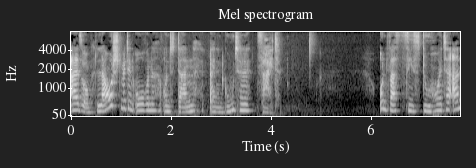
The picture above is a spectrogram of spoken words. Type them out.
Also, lauscht mit den Ohren und dann eine gute Zeit. Und was ziehst du heute an?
